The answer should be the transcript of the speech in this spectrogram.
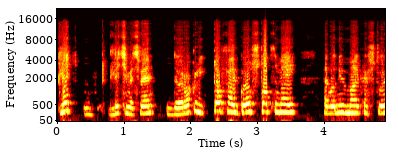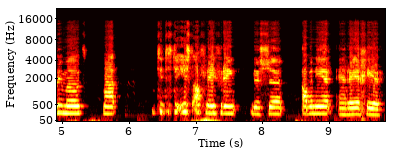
glit, glitje met Sven. De Rocket League top 5 goals stopt ermee. Hebben we nu Minecraft Story Mode. Maar, dit is de eerste aflevering. Dus, eh, abonneer en reageer.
